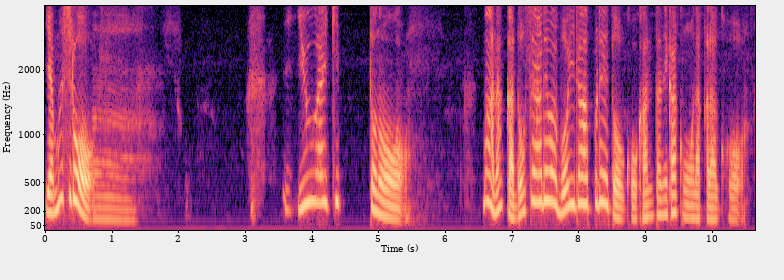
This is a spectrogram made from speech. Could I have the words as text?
いや、むしろ、あ UI キットの、まあなんかどうせあれはボイラープレートをこう簡単に書くものだから、こう、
